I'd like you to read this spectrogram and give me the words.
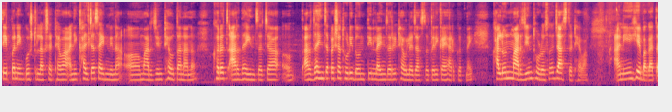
ते पण एक गोष्ट लक्षात ठेवा. आणि खालच्या साईडनी ना मार्जिन ठेवताना ना खरंच अर्धा इंचाच्या अर्धा इंचापेक्षा थोडी दोन तीन लाईन जरी ठेवल्या जास्त तरी काही हरकत नाही. खालून मार्जिन थोडंसं जास्त ठेवा. आणि हे बघा आता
